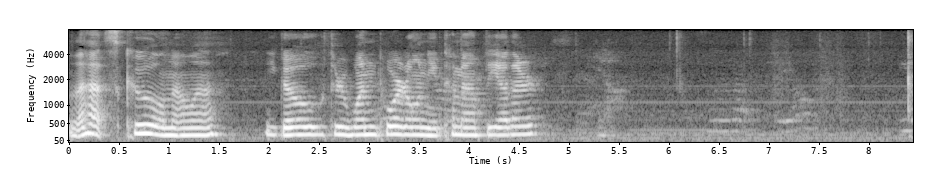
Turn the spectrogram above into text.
That's cool, Noah. You go through one portal and you come out the other. Yeah.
